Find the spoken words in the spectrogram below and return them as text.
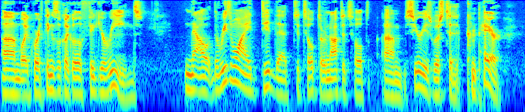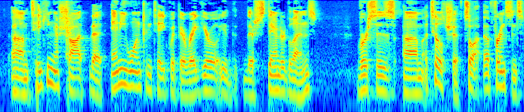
um, like where things look like little figurines. Now, the reason why I did that to tilt or not to tilt um, series was to compare um, taking a shot that anyone can take with their regular, their standard lens, versus um, a tilt shift. So, uh, for instance,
